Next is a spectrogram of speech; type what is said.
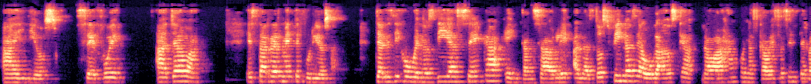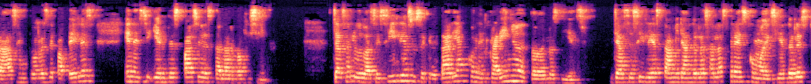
Ay Dios, se fue, allá va, está realmente furiosa. Ya les dijo buenos días, seca e incansable a las dos filas de abogados que trabajan con las cabezas enterradas en torres de papeles en el siguiente espacio de esta larga oficina. Ya saludó a Cecilia, su secretaria, con el cariño de todos los días. Ya Cecilia está mirándolas a las tres como diciéndoles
